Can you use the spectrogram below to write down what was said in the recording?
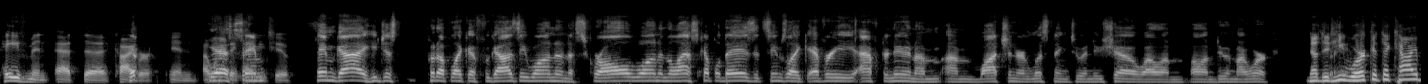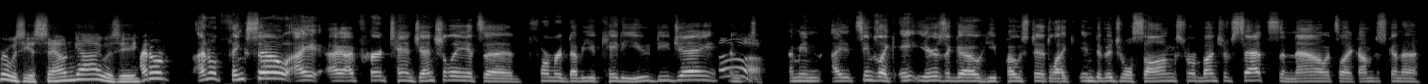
pavement at the Khyber in I Yeah, want to say same. 92. same guy he just put up like a fugazi one and a scrawl one in the last couple days it seems like every afternoon i'm i'm watching or listening to a new show while i'm while i'm doing my work Now, did he work at the Khyber? Was he a sound guy? Was he? i don't i don't think so i, I i've heard tangentially it's a former wkdu dj and Oh, i mean I, it seems like eight years ago he posted like individual songs from a bunch of sets and now it's like i'm just gonna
